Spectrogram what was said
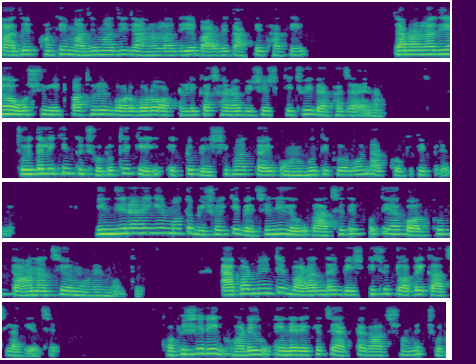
কাজের ফাঁকে মাঝে মাঝে জানালা দিয়ে বাইরে তাকিয়ে থাকে। জানালা দিয়ে অবশ্য ইট পাথরের বড় বড় অট্টালিকা ছাড়া বিশেষ কিছুই দেখা যায় না। চৈতালি কিন্তু ছোট থেকেই একটু বেশি মাত্রায় অনুভূতিপ্রবণ আর প্রকৃতি প্রেমী ইঞ্জিনিয়ারিং এর মতো বিষয়কে বেছে নিলেও গাছেদের প্রতি এক অদ্ভুত টান আছে ওর মনের মধ্যে। অ্যাপার্টমেন্টের বারান্দায় বেশ কিছু টবে গাছ লাগিয়েছে। অফিসের এই ঘরেও এনে রেখেছে একটা গাছ সমেত ছোট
